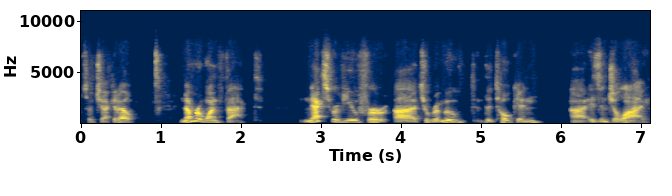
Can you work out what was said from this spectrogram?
So check it out. Number one fact Next review for uh, to remove the token uh, is in July.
